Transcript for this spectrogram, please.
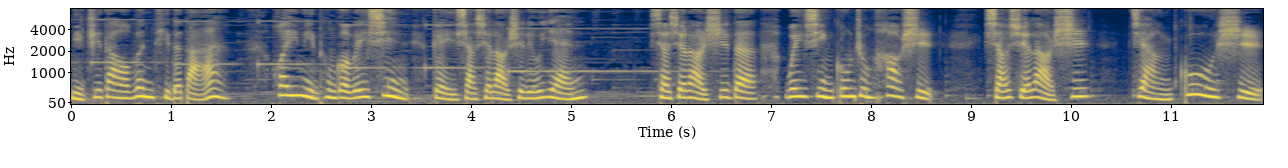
你知道问题的答案，欢迎你通过微信给小雪老师留言。小雪老师的微信公众号是。小雪老师讲故事，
